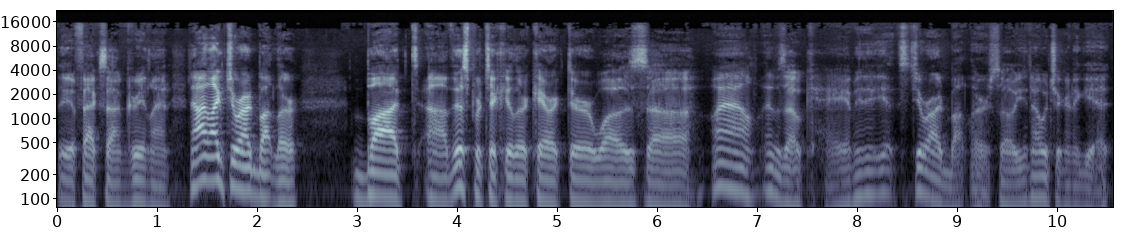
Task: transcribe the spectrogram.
the effects on Greenland. Now, I like Gerard Butler, but uh, this particular character was, uh, well, it was okay. I mean, it's Gerard Butler, so you know what you're going to get.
